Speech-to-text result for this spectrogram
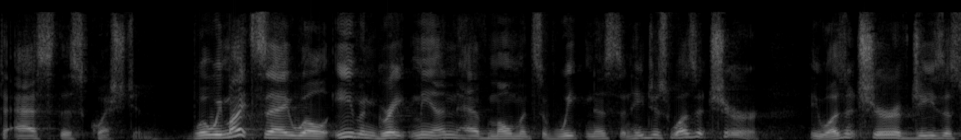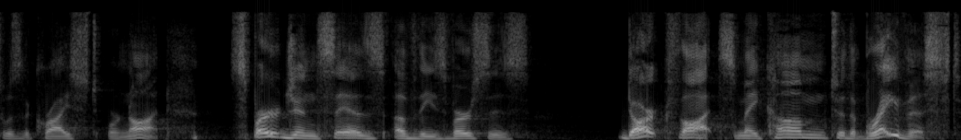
to ask this question? Well, we might say, well, even great men have moments of weakness, and he just wasn't sure. He wasn't sure if Jesus was the Christ or not. Spurgeon says of these verses, dark thoughts may come to the bravest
